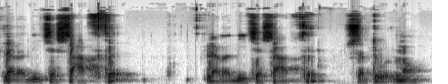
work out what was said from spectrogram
La radice Sat, la radice Sat, Saturno,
